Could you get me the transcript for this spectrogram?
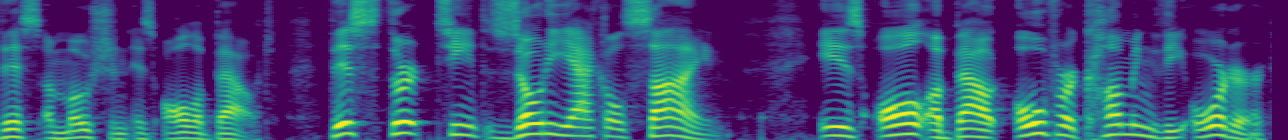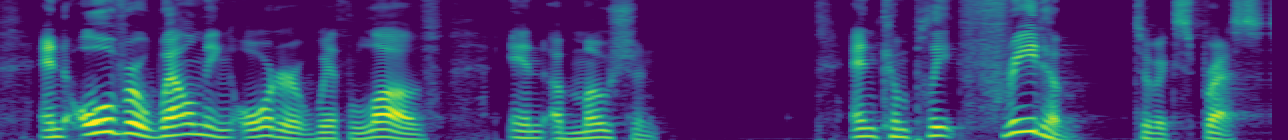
this emotion is all about. This 13th zodiacal sign is all about overcoming the order and overwhelming order with love and emotion and complete freedom to express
